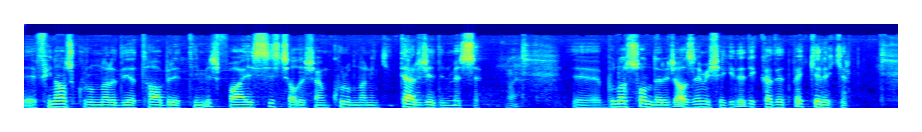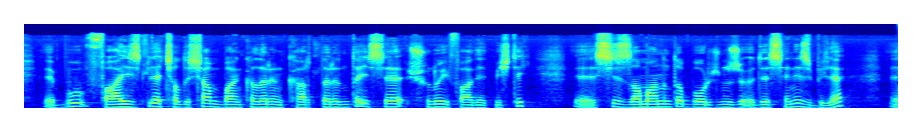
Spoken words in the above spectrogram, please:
e, finans kurumları diye tabir ettiğimiz faizsiz çalışan kurumlarınki tercih edilmesi. Evet. E, buna son derece azami şekilde dikkat etmek gerekir. E, bu faizle çalışan bankaların kartlarında ise şunu ifade etmiştik. E, siz zamanında borcunuzu ödeseniz bile e,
